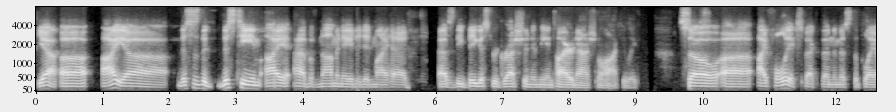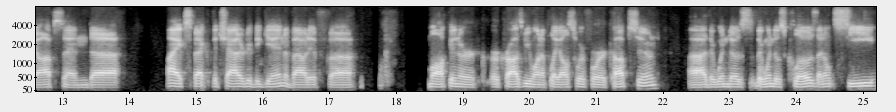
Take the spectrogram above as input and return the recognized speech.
Yeah, uh, I uh, this is the this team I have nominated in my head as the biggest regression in the entire National Hockey League. So uh, I fully expect them to miss the playoffs, and uh, I expect the chatter to begin about if uh, Malkin or or Crosby want to play elsewhere for a cup soon. Uh, their windows their windows closed. I don't see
